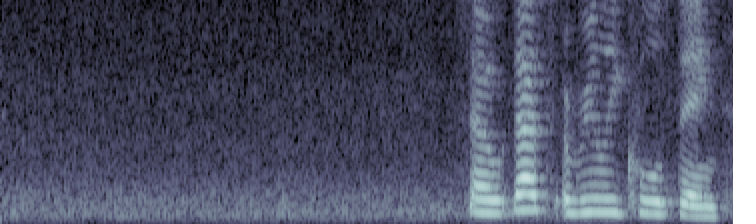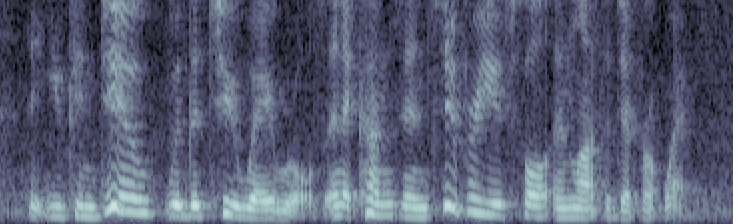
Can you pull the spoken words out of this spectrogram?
So that's a really cool thing that you can do with the two-way rules. And it comes in super useful in lots of different ways.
